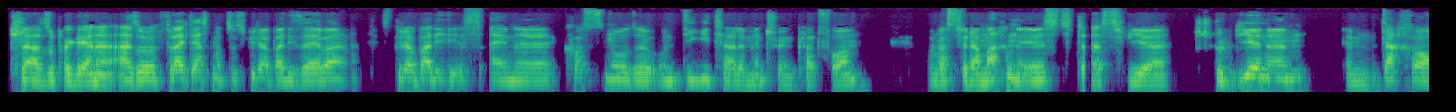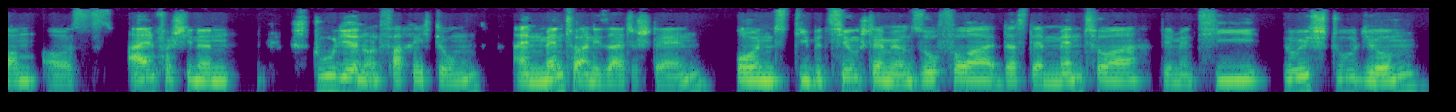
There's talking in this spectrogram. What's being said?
Klar, super gerne. Also vielleicht erstmal zu Speeder Buddy selber. Speeder Buddy ist eine kostenlose und digitale Mentoring-Plattform. Und was wir da machen ist, dass wir Studierenden im Dachraum aus allen verschiedenen Studien und Fachrichtungen einen Mentor an die Seite stellen. Und die Beziehung stellen wir uns so vor, dass der Mentor den Mentee durch Studium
